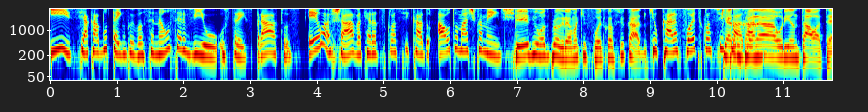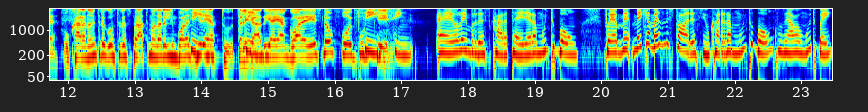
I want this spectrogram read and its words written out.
E se acaba o tempo e você não serviu os três pratos, eu achava que era desclassificado automaticamente. Teve um outro programa que foi desclassificado. Que o cara foi Que desclassificado. era um cara oriental até. O cara não entregou os três pratos e mandaram ele embora Sim, direto, tá sim. ligado? E aí agora esse não foi, por sim, quê? Sim, É, eu lembro desse cara até, ele era muito bom. Foi me- meio que a mesma história, assim, o cara era muito bom, cozinhava muito bem.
